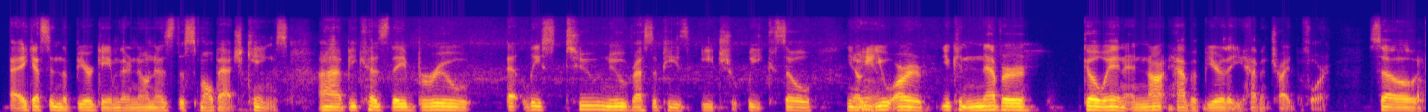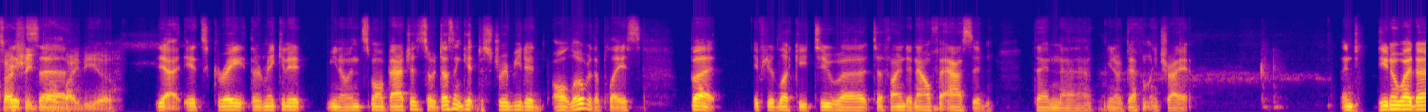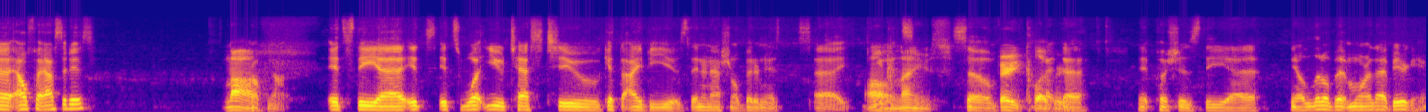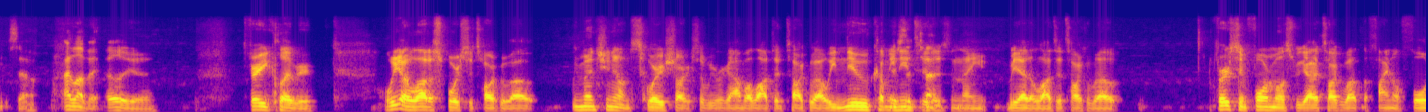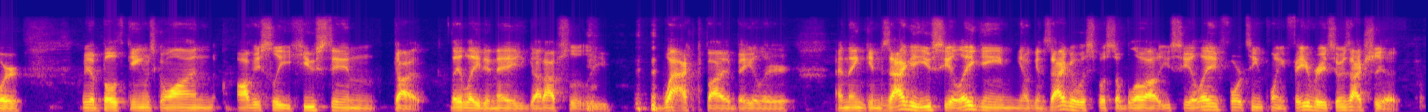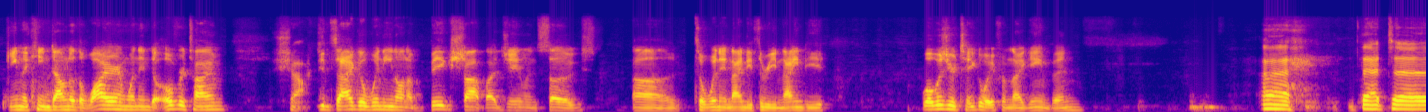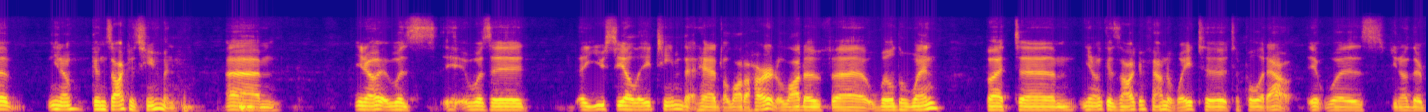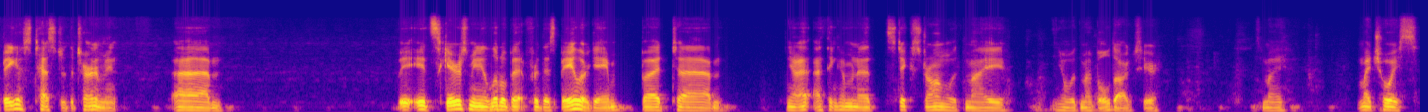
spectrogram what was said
I guess in the beer game, they're known as the small batch kings uh, because they brew at least two new recipes each week. So, you know, Damn. you are, you can never go in and not have a beer that you haven't tried before. So that's actually a dope uh, idea. Yeah, it's great. They're making it, you know, in small batches, so it doesn't get distributed all over the place. But if you're lucky to uh, to find an alpha acid, then uh, you know definitely try it. And do you know what uh, alpha acid is? Nah. Probably not. It's the uh, it's it's what you test to get the IBUs, the international bitterness. Uh, oh, units. nice. So very clever. But, uh, it pushes the uh, you know a little bit more of that beer game. So I love it. Hell yeah, very clever. We got a lot of sports to talk about. We mentioned it on Square Shark, so we were gonna have a lot to talk about. We knew coming There's into this night we had a lot to talk about. First and foremost, we got to talk about the Final Four. We have both games go on. Obviously, Houston got they laid an A, got absolutely whacked by Baylor. And then Gonzaga UCLA game, you know, Gonzaga was supposed to blow out UCLA 14 point favorites. It was actually a game that came down to the wire and went into overtime. Shock. Gonzaga winning on a big shot by Jalen Suggs uh, to win it 93 90. What was your takeaway from that game, Ben? Uh, that, uh, you know, Gonzaga's human. Um, you know, it was, it was a, a UCLA team that had a lot of heart, a lot of uh, will to win but um, you know Gonzaga found a way to to pull it out. It was you know their biggest test of the tournament. Um, it, it, scares me a little bit for this Baylor game, but um, you know I, I think I'm gonna stick strong with my you know with my Bulldogs here. It's my my choice.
